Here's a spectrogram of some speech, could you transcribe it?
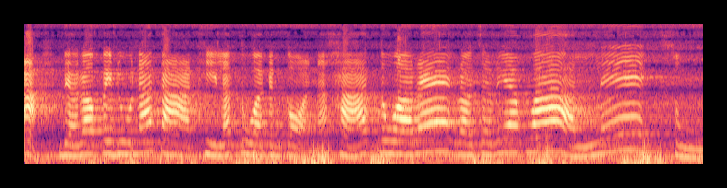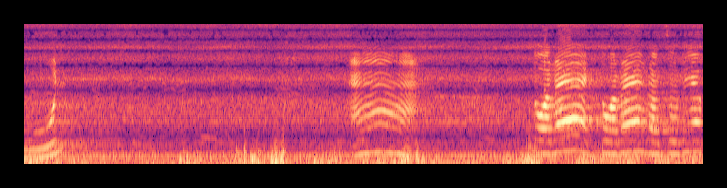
อะเดี๋ยวเราไปดูหน้าตาทีละตัวกันก่อนนะคะ ตัวแรกเราจะเรียกว่าเลขศูนย์อ่าตัวแรกตัวแรกเราจะเรียก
